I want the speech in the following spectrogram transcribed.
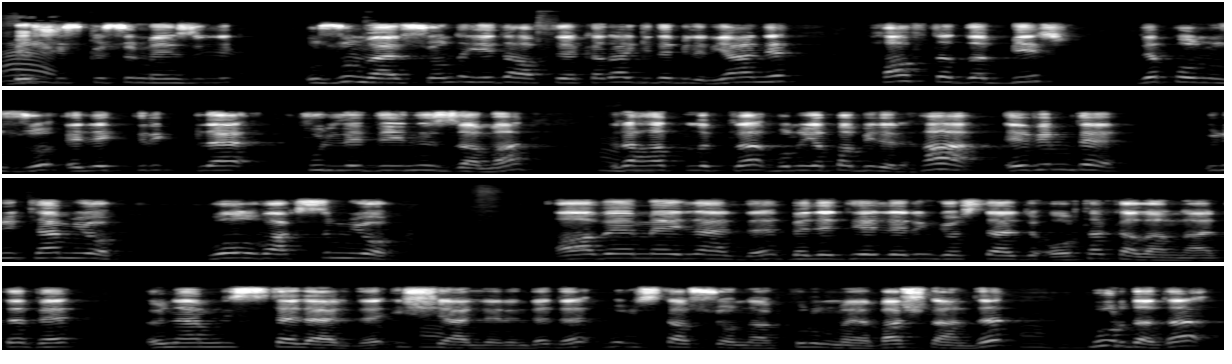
Evet. 500 küsür menzillik uzun versiyonda 7 haftaya kadar gidebilir. Yani haftada bir deponuzu elektrikle fulllediğiniz zaman rahatlıkla bunu yapabilir. Ha evimde ünitem yok, Volvax'ım yok. AVM'lerde, belediyelerin gösterdiği ortak alanlarda ve önemli sitelerde, iş yerlerinde de bu istasyonlar kurulmaya başlandı. Burada da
